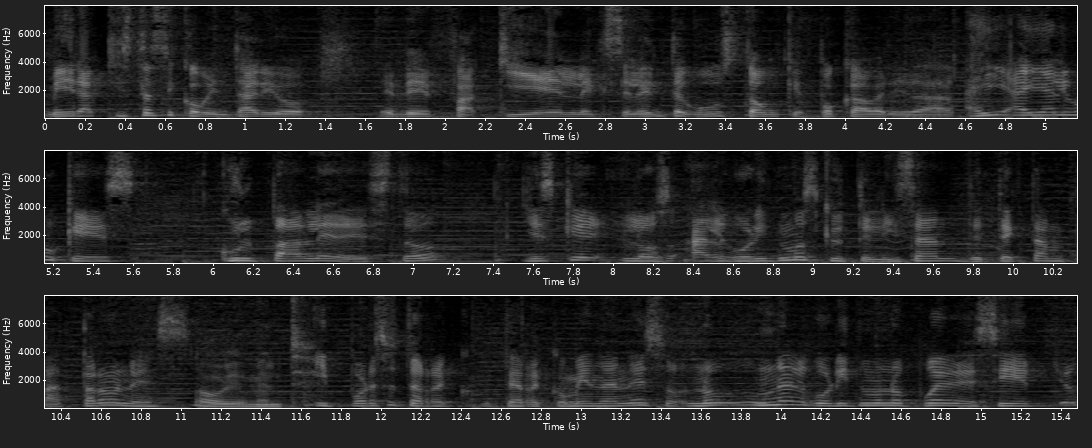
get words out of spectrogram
Mira, aquí está ese comentario de Faquiel. Excelente gusto, aunque poca variedad. Hay, hay algo que es culpable de esto y es que los algoritmos que utilizan detectan patrones. Obviamente. Y por eso te, rec- te recomiendan eso. No, un algoritmo no puede decir, yo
